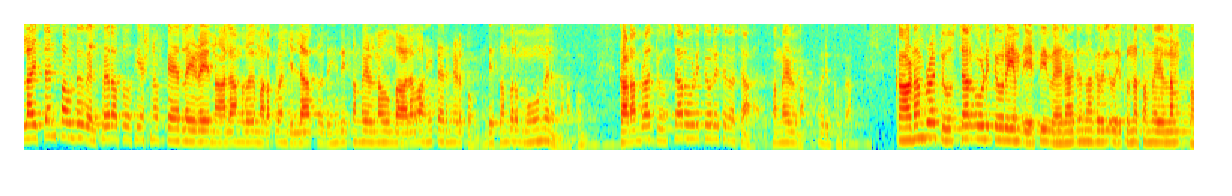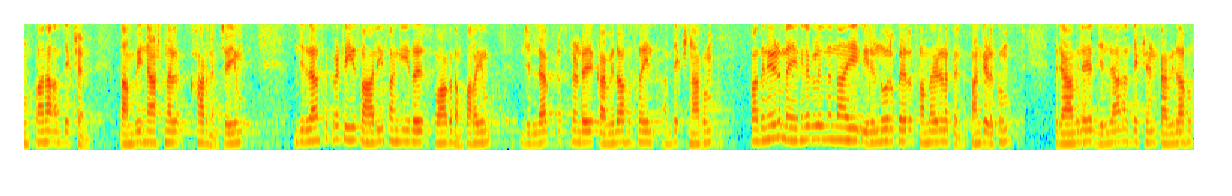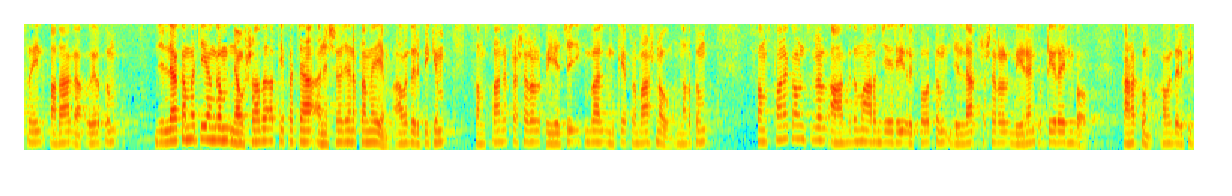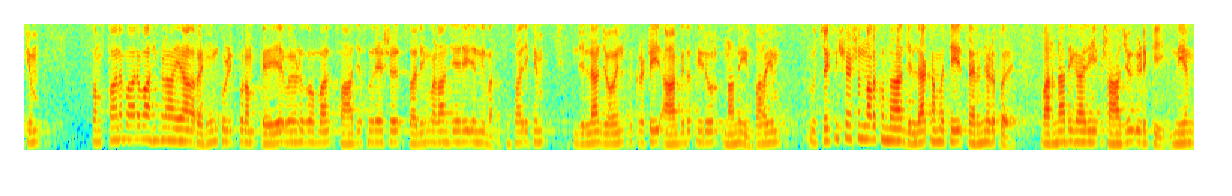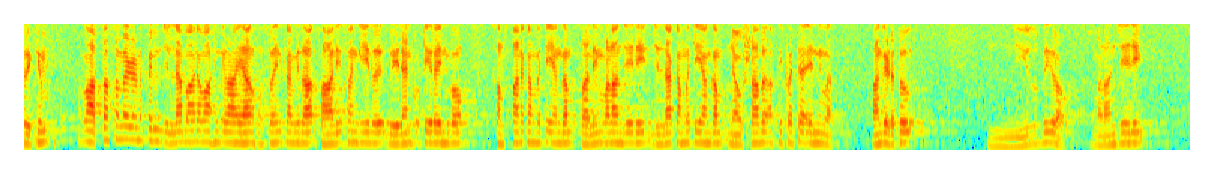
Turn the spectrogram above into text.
Light and sound welfare association of കേരളയുടെ നാലാമത് മലപ്പുറം ജില്ലാ പ്രതിനിധി സമ്മേളനവും ഭാരവാഹി തെരഞ്ഞെടുപ്പും ഡിസംബർ മൂന്നിന് നടക്കും. കാടാമ്പുഴ ടു സ്റ്റാർ ഓഡിറ്റോറിയത്തിൽ വെച്ചാണ് സമ്മേളനം ഒരുക്കുക. Kadampuzha two star auditorium A P Velayudha നഗറിൽ ഒരുക്കുന്ന സമ്മേളനം സംസ്ഥാന അധ്യക്ഷൻ തമ്പി നാഷണൽ ഉദ്ഘാടനം ചെയ്യും. ജില്ലാ സെക്രട്ടറി സാലി സംഗീത് സ്വാഗതം പറയും. ജില്ലാ പ്രസിഡന്റ് കവിത ഹുസൈൻ അധ്യക്ഷനാകും. പതിനേഴ് മേഖലകളിൽ നിന്നായി ഇരുന്നൂറ് പേർ സമ്മേളനത്തിൽ പങ്കെടുക്കും. രാവിലെ ജില്ലാ അധ്യക്ഷൻ കവിത ഹുസൈൻ പതാക ഉയർത്തും. ജില്ലാ കമ്മിറ്റി അംഗം നൌഷാദ് അത്തിപ്പറ്റ അനുശോചന പ്രമേയം അവതരിപ്പിക്കും. സംസ്ഥാന ട്രഷറർ പി എച്ച് ഇക്ബാൽ മുഖ്യപ്രഭാഷണവും നടത്തും. സംസ്ഥാന കൗൺസിലർ ആബിദ് മാറഞ്ചേരി റിപ്പോർട്ടും ജില്ലാ ട്രഷറർ ബീരാൻകുട്ടി റെയിൻബോ കണക്കും അവതരിപ്പിക്കും. സംസ്ഥാന ഭാരവാഹികളായ റഹീം കുഴിപ്പുറം കെ എ വേണുഗോപാൽ സാജി സുരേഷ് സലീം വളാഞ്ചേരി എന്നിവർ സംസാരിക്കും. ജില്ലാ ജോയിന്റ് സെക്രട്ടറി ആബിദ് തിരൂർ നന്ദിയും പറയും. ഉച്ചയ്ക്ക് ശേഷം നടക്കുന്ന ജില്ലാ കമ്മിറ്റി തെരഞ്ഞെടുപ്പ് വരണാധികാരി ഷാജു ഇടുക്കി നിയന്ത്രിക്കും. വാർത്താ സമ്മേളനത്തിൽ ജില്ലാ ഭാരവാഹികളായ ഹുസൈൻ കവിത സാലി സംഗീത് ബീരാൻകുട്ടി റെയിൻബോ സംസ്ഥാന കമ്മിറ്റി അംഗം സലീം വളാഞ്ചേരി ജില്ലാ കമ്മിറ്റി അംഗം നൌഷാദ് അത്തിപ്പറ്റ എന്നിവർ പങ്കെടുത്തു. News bureau Valanchery.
